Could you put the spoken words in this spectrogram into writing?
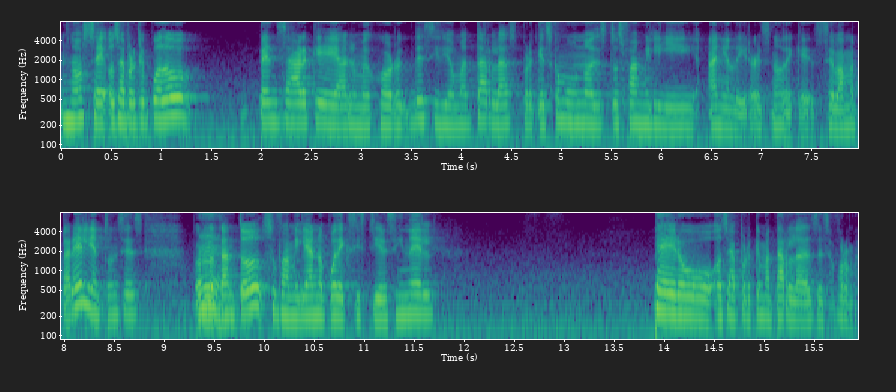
No sé, o sea, porque puedo pensar que a lo mejor decidió matarlas porque es como uno de estos family annihilators, ¿no? De que se va a matar él y entonces, por lo Mm. tanto, su familia no puede existir sin él. Pero, o sea, ¿por qué matarlas de esa forma?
